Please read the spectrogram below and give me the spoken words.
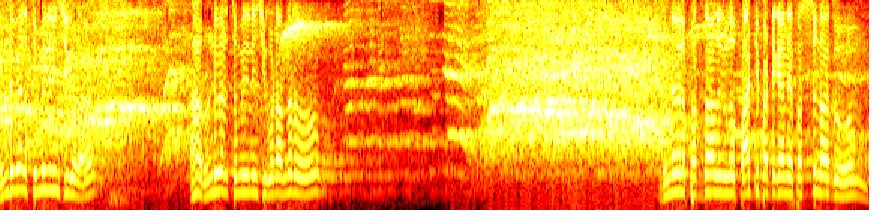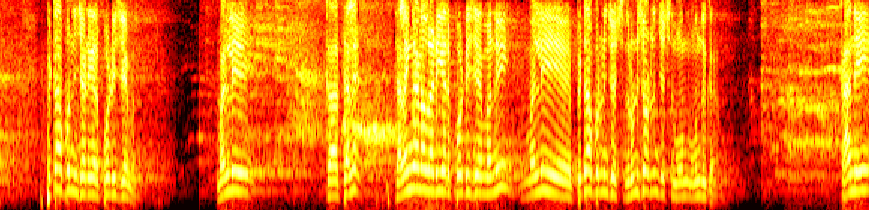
రెండు వేల తొమ్మిది నుంచి కూడా రెండు వేల తొమ్మిది నుంచి కూడా అందరూ రెండు వేల పద్నాలుగులో పార్టీ పట్టగానే ఫస్ట్ నాకు పిఠాపూర్ నుంచి అడిగారు పోటీ చేయమని. మళ్ళీ తెల తెలంగాణలో అడిగారు పోటీ చేయమని మళ్ళీ పిఠాపూర్ నుంచి వచ్చింది రెండు చోట్ల నుంచి వచ్చింది ముందుగా. కానీ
